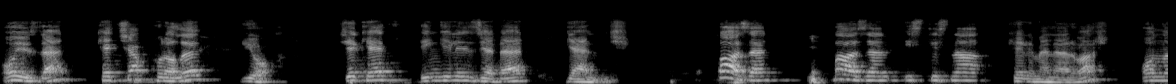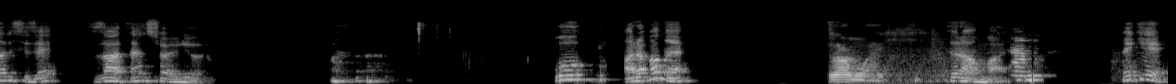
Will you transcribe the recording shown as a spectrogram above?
O yüzden ketçap kuralı yok. Ceket İngilizceden gelmiş. Bazen bazen istisna kelimeler var. Onları size zaten söylüyorum. Bu araba mı? Tramvay. Tramvay. Peki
